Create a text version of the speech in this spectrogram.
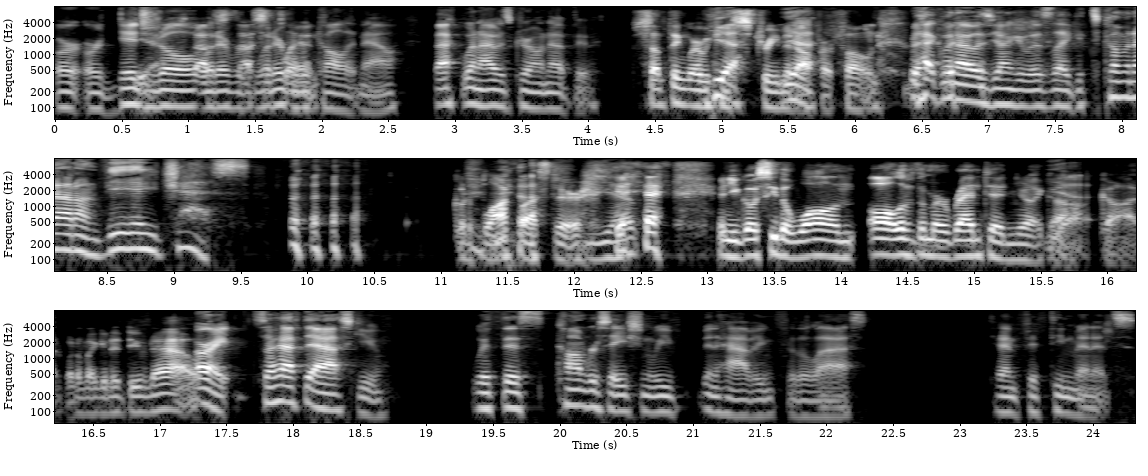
or or digital, that's- whatever that's whatever we call it now. Back when I was growing up, it, Something where we can stream it yeah. off our phone. back when I was young, it was like it's coming out on VHS. Go to Blockbuster. And you go see the wall and all of them are rented and you're like, oh, Yeah. oh God, what am I gonna do now? All right, so I have to ask you, with this conversation we've been having for the last 10, 15 minutes,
